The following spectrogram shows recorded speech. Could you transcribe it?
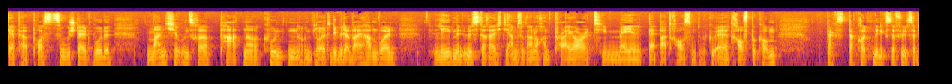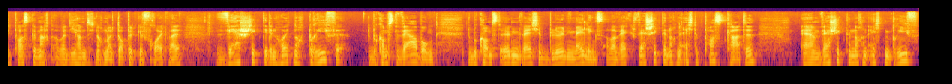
der per Post zugestellt wurde. Manche unserer Partner, Kunden und Leute, die wir dabei haben wollen, leben in Österreich. Die haben sogar noch ein Priority Mail Bepper draußen, äh, drauf bekommen. Das, da konnten wir nichts dafür, das hat die Post gemacht, aber die haben sich nochmal doppelt gefreut, weil wer schickt dir denn heute noch Briefe? Du bekommst Werbung, du bekommst irgendwelche blöden Mailings, aber wer, wer schickt denn noch eine echte Postkarte? Ähm, wer schickt denn noch einen echten Brief,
